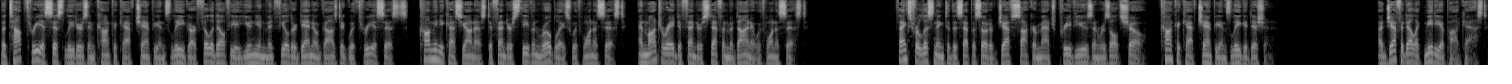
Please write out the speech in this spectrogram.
the top three assist leaders in CONCACAF Champions League are Philadelphia Union midfielder Daniel Gazdag with three assists, Comunicaciones defender Stephen Robles with one assist, and Monterrey defender Stefan Medina with one assist. Thanks for listening to this episode of Jeff's Soccer Match Previews and Results Show, CONCACAF Champions League Edition. A Jeffadelic Media Podcast.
